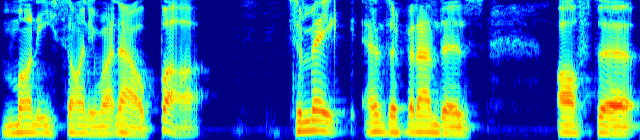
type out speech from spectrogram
money signing right now. But to make Enzo Fernandez, after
